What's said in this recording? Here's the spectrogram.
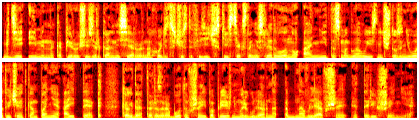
Где именно копирующий зеркальный сервер находится чисто физически из текста не следовало, но Анита смогла выяснить, что за него отвечает компания iTech, когда-то разработавшая и по-прежнему регулярно обновлявшая это решение.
